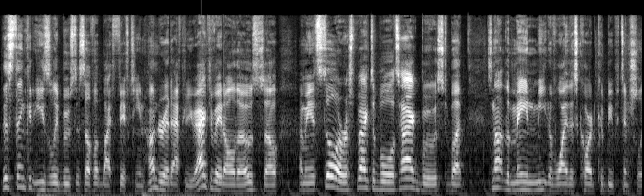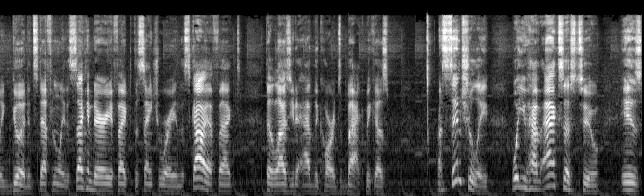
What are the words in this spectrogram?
This thing could easily boost itself up by 1500 after you activate all those. So, I mean, it's still a respectable attack boost, but it's not the main meat of why this card could be potentially good. It's definitely the secondary effect, the Sanctuary in the Sky effect, that allows you to add the cards back. Because essentially, what you have access to is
